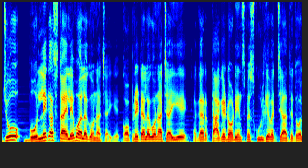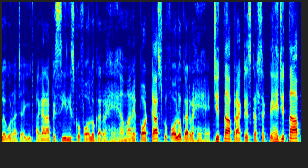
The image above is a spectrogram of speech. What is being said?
जो बोलने का स्टाइल है वो अलग होना चाहिए। कॉर्पोरेट अलग होना चाहिए। अगर टारगेट ऑडियंस में स्कूल के बच्चे आते तो अलग होना चाहिए। अगर आप इस सीरीज़ को फॉलो कर रहे हैं, हमारे पॉडकास्ट को फॉलो कर रहे हैं, जितना आप प्रैक्टिस कर सकते हैं, जितना आप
